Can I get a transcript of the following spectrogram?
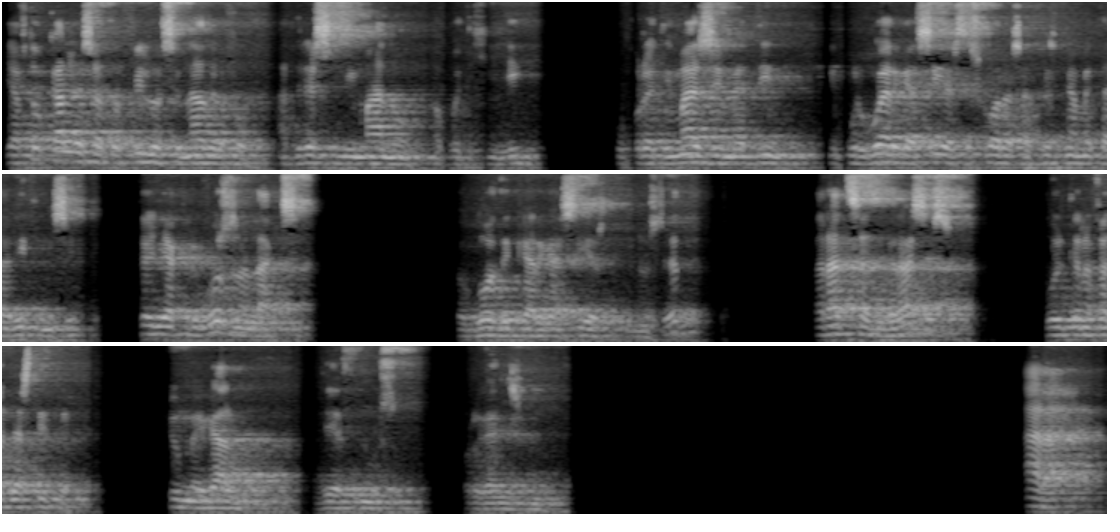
Γι' αυτό κάλεσα τον φίλο συνάδελφο Αντρέ Σιλιμάνο από τη Χιλή, που προετοιμάζει με την Υπουργό Εργασίας της χώρας αυτής μια μεταρρύθμιση, θέλει ακριβώς να αλλάξει τον κώδικα εργασίας του Πινοσέτ. Παρά τις αντιδράσεις, μπορείτε να φανταστείτε πιο μεγάλο διεθνούς οργανισμού. Άρα,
